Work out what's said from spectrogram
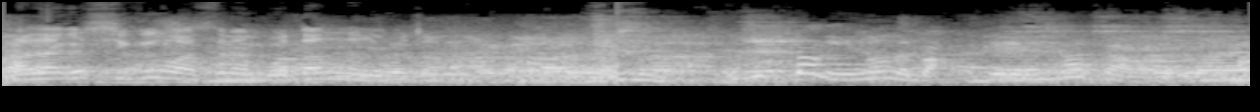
만약에 지금 왔으면 못 앉는 거잖아. 식당 인원에 맞게 않을까요?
